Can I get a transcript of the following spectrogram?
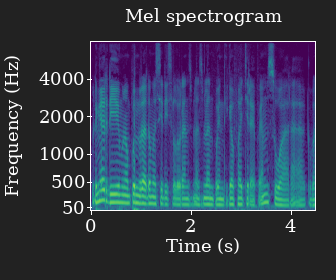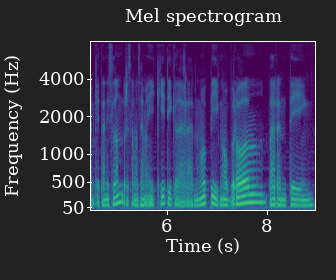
Pendengar di Menampun berada masih di saluran 99.3 Fajr FM Suara Kebangkitan Islam bersama sama Iki di gelaran Ngopi Ngobrol Parenting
